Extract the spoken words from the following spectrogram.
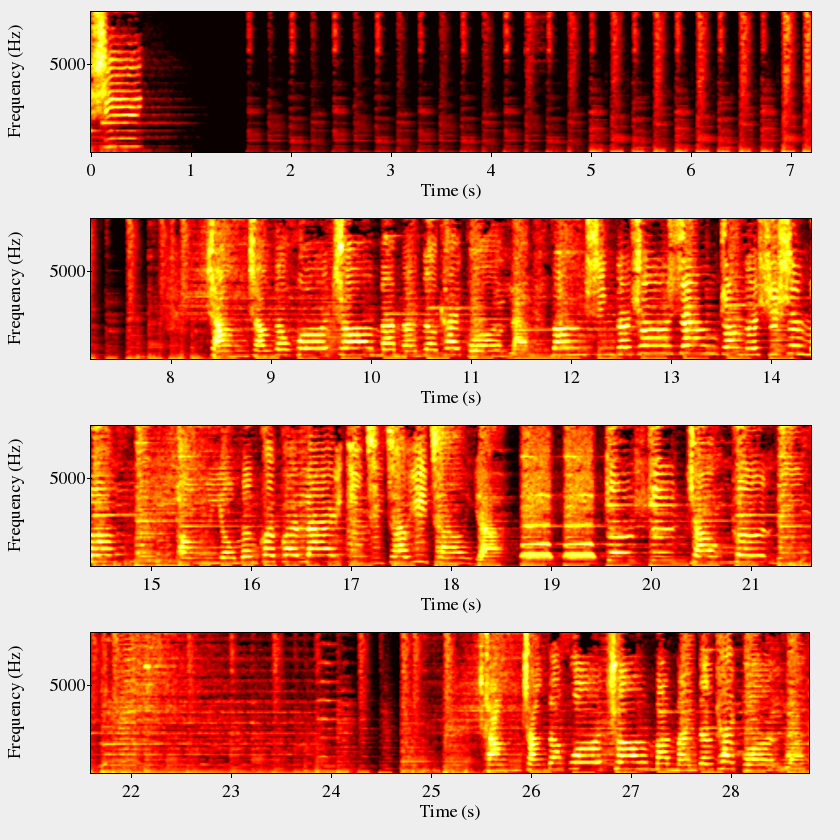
是。长长的火车慢慢的开过来，方形的车厢装的是什么？朋友们快快来，一起瞧一瞧呀！这是巧克力。长长的火车慢慢的开过来，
